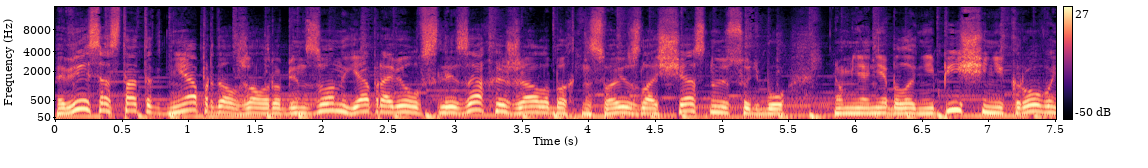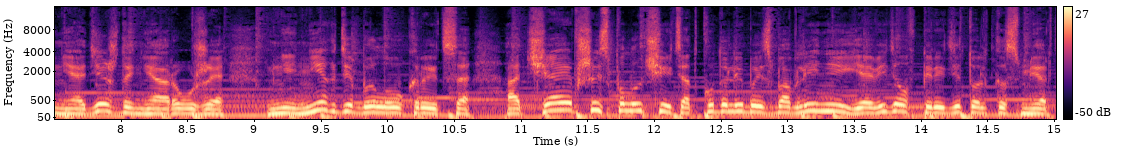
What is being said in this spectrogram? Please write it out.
Весь остаток дня, продолжал Робинзон, я провел в слезах и жалобах на свою злосчастную судьбу. У меня не было ни пищи, ни крова, ни одежды, ни оружия. Мне негде было укрыться. Отчаявшись получить откуда-либо избавление, я видел впереди только смерть.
